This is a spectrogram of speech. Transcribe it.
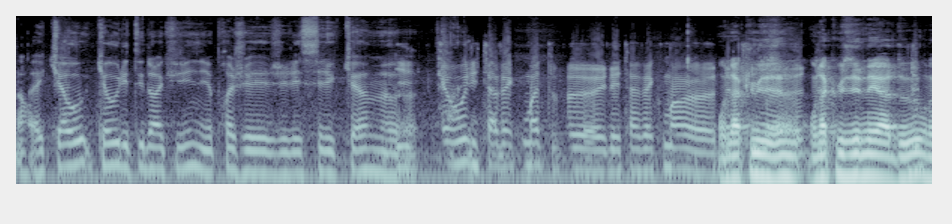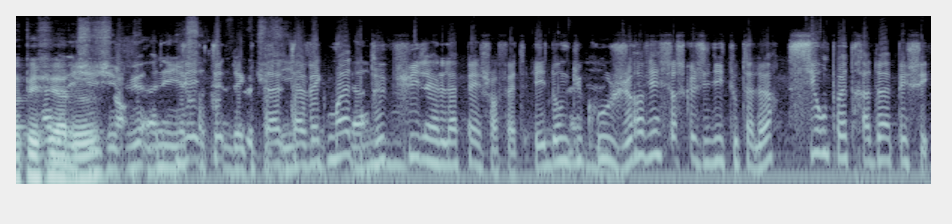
non. Euh, KO, KO, il était dans la cuisine et après j'ai laissé les cams. euh, Il, KO, il était avec moi. euh, il était avec moi. euh, On a, cuisiné, euh, on a cuisiné à deux, on a ah, pêché à mais deux. j'ai- vu T'es avec moi depuis la, la pêche en fait. Et donc du coup, je reviens sur ce que j'ai dit tout à l'heure. Si on peut être à deux à pêcher.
